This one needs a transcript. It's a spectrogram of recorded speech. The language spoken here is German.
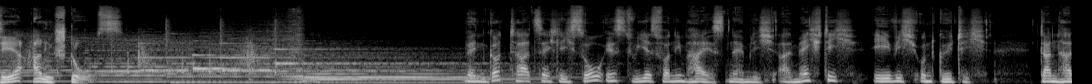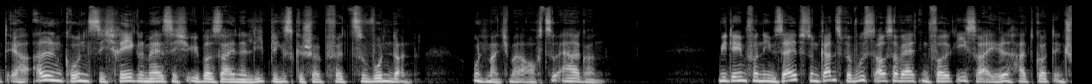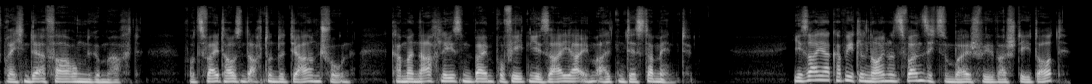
Der Anstoß. Wenn Gott tatsächlich so ist, wie es von ihm heißt, nämlich allmächtig, ewig und gütig, dann hat er allen Grund, sich regelmäßig über seine Lieblingsgeschöpfe zu wundern und manchmal auch zu ärgern. Mit dem von ihm selbst und ganz bewusst auserwählten Volk Israel hat Gott entsprechende Erfahrungen gemacht. Vor 2800 Jahren schon, kann man nachlesen beim Propheten Jesaja im Alten Testament. Jesaja Kapitel 29 zum Beispiel, was steht dort?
